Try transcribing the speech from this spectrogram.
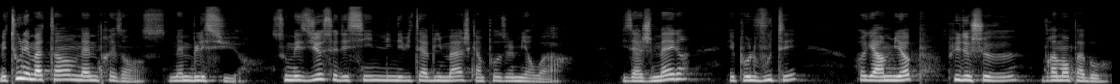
Mais tous les matins, même présence, même blessure. Sous mes yeux se dessine l'inévitable image qu'impose le miroir. Visage maigre, épaules voûtées, regard myope, plus de cheveux, vraiment pas beau.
